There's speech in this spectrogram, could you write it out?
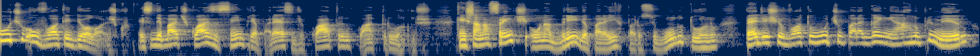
útil ou voto ideológico? Esse debate quase sempre aparece de 4 em 4 anos. Quem está na frente ou na briga para ir para o segundo turno pede este voto útil para ganhar no primeiro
